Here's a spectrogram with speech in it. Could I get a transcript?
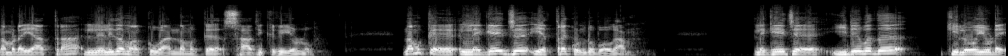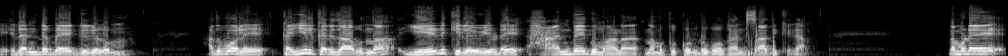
നമ്മുടെ യാത്ര ലളിതമാക്കുവാൻ നമുക്ക് സാധിക്കുകയുള്ളൂ. നമുക്ക് ലഗേജ് എത്ര കൊണ്ടുപോകാം? ലഗേജ് ഇരുപത് കിലോയുടെ രണ്ട് ബാഗുകളും അതുപോലെ കയ്യിൽ കരുതാവുന്ന ഏഴ് കിലോയുടെ ഹാൻഡ് ബാഗുമാണ് നമുക്ക് കൊണ്ടുപോകാൻ സാധിക്കുക. നമ്മുടെ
